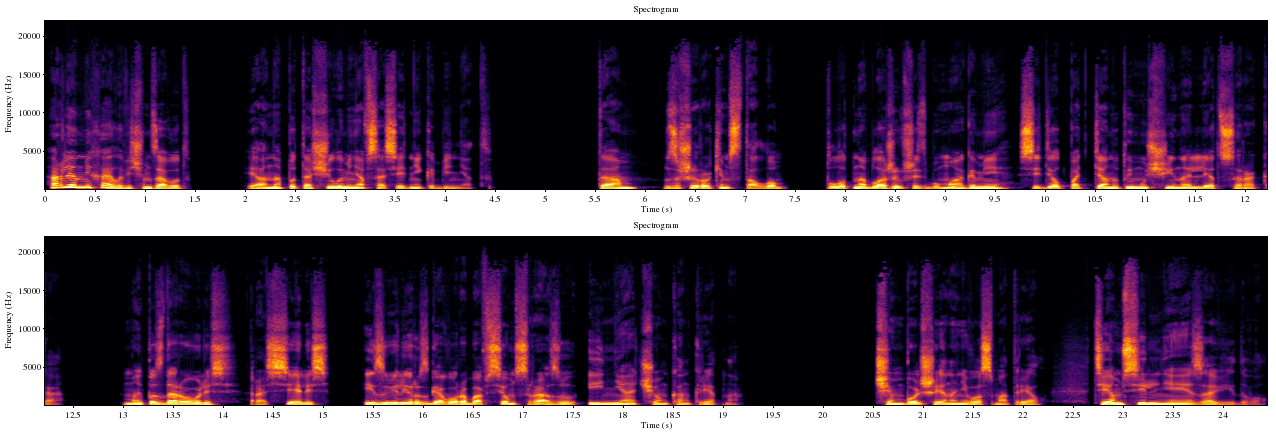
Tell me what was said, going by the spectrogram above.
Орлен Михайловичем зовут». И она потащила меня в соседний кабинет. Там, за широким столом, плотно обложившись бумагами, сидел подтянутый мужчина лет сорока. Мы поздоровались, расселись и завели разговор обо всем сразу и ни о чем конкретно. Чем больше я на него смотрел, тем сильнее завидовал.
